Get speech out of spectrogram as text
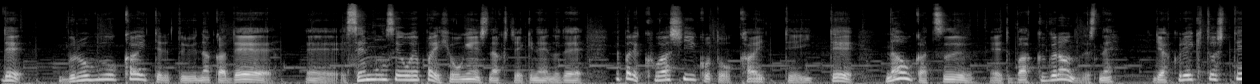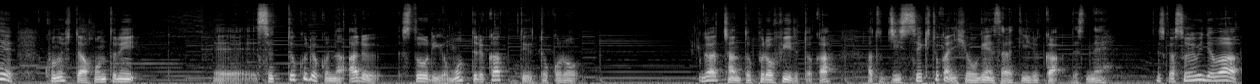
で、ブログを書いてるという中で、えー、専門性をやっぱり表現しなくちゃいけないので、やっぱり詳しいことを書いていて、なおかつ、えーと、バックグラウンドですね。略歴として、この人は本当に、えー、説得力のあるストーリーを持ってるかっていうところがちゃんとプロフィールとか、あと実績とかに表現されているかですね。ですからそういう意味では、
